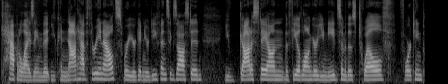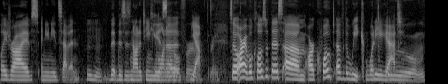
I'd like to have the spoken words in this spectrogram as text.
capitalizing that you cannot have three and outs where you're getting your defense exhausted. You've got to stay on the field longer. You need some of those 12, 14 play drives, and you need 7 That this is not a team you Can't want settle to. for Yeah. three. So all right, we'll close with this. Um, our quote of the week. What do you got? Ooh.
